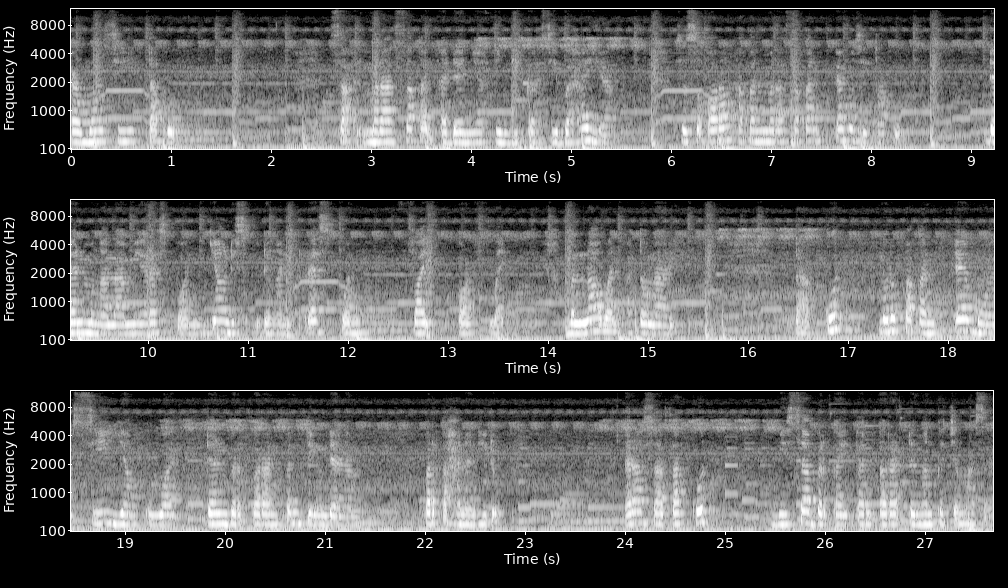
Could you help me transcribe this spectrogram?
emosi takut. Saat merasakan adanya indikasi bahaya, seseorang akan merasakan emosi takut dan mengalami respon yang disebut dengan respon fight or flight melawan atau lari. Takut merupakan emosi yang kuat dan berperan penting dalam pertahanan hidup. Rasa takut bisa berkaitan erat dengan kecemasan.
